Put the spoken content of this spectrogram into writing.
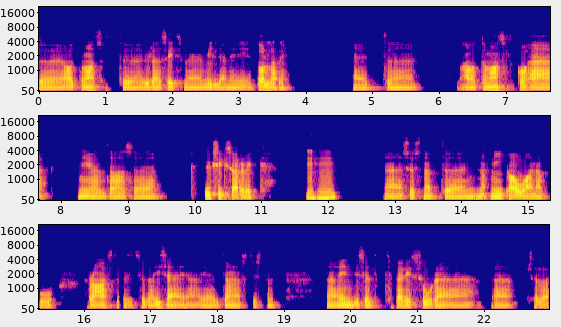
automaatselt Äh, üle seitsme miljoni dollari. et äh, automaatselt kohe nii-öelda see üksiksarvik mm. -hmm. sest nad noh, nii kaua nagu rahastasid seda ise ja, ja tõenäoliselt just on endiselt päris suure äh, selle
